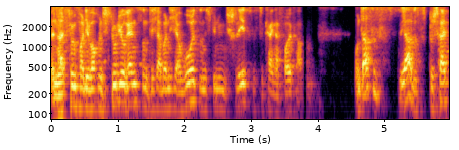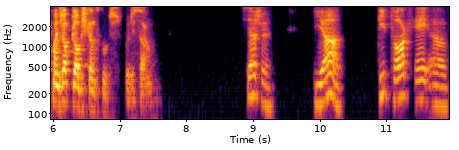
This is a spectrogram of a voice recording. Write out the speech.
Wenn du halt fünfmal die Woche ins Studio rennst und dich aber nicht erholst und nicht genügend schläfst, wirst du keinen Erfolg haben. Und das ist, ja, das beschreibt meinen Job, glaube ich, ganz gut, würde ich sagen. Sehr schön. Ja, Deep Talk, hey, äh,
